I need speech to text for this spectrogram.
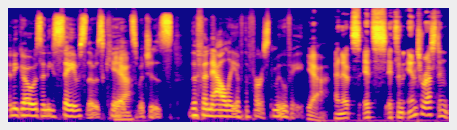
and he goes and he saves those Yeah. kids which is the finale of the first movie Yeah, and it's it's it's an interesting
